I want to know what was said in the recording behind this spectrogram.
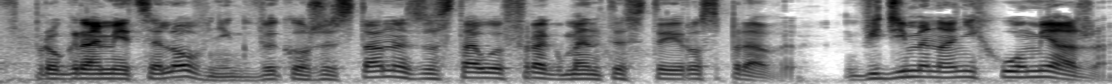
W programie Celownik wykorzystane zostały fragmenty z tej rozprawy. Widzimy na nich łomiarza.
